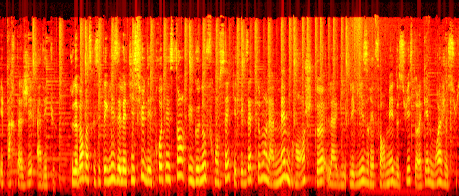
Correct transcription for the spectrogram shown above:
et partager avec eux. Tout d'abord parce que cette église elle est issue des protestants huguenots français, qui est exactement la même branche que l'église réformée de Suisse dans laquelle moi je suis.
